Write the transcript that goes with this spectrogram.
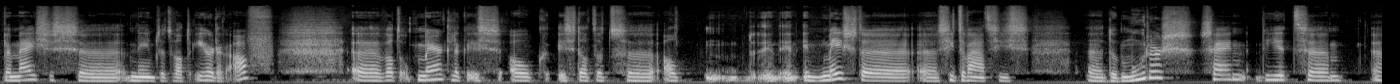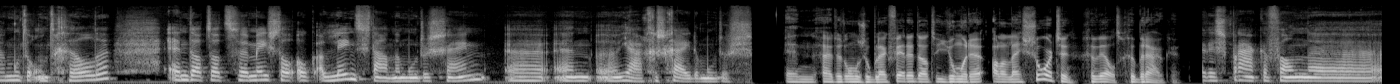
Bij meisjes uh, neemt het wat eerder af. Uh, wat opmerkelijk is ook, is dat het al in, in, in de meeste situaties de moeders zijn die het... Uh, moeten ontgelden. En dat dat meestal ook alleenstaande moeders zijn. Uh, en ja, gescheiden moeders. En uit het onderzoek blijkt verder dat jongeren allerlei soorten geweld gebruiken. Er is sprake van uh,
